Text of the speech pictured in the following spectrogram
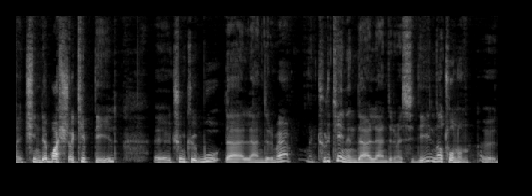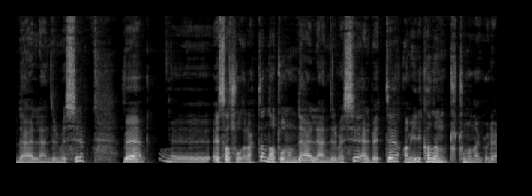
E, Çin de baş rakip değil. E, çünkü bu değerlendirme Türkiye'nin değerlendirmesi değil, NATO'nun e, değerlendirmesi ve esas olarak da NATO'nun değerlendirmesi elbette Amerika'nın tutumuna göre.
